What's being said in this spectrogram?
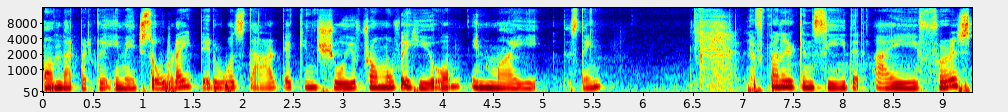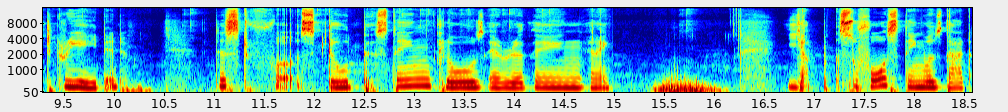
on that particular image. So what i did was that i can show you from over here in my this thing. Left panel you can see that i first created just first do this thing close everything and i yep. So first thing was that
